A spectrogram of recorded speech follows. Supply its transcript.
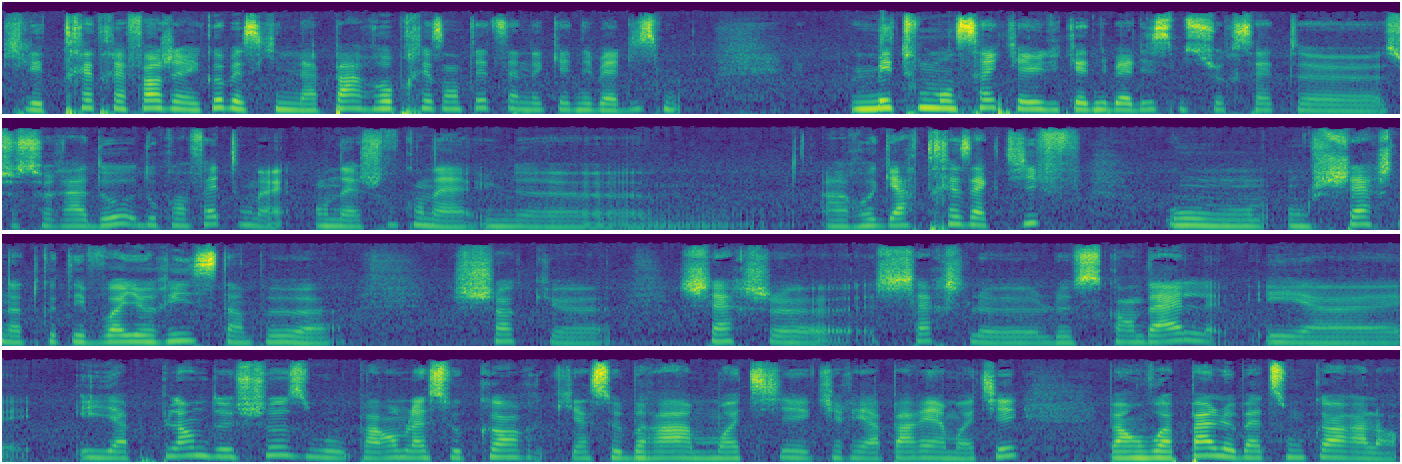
qu'il est très très fort, Jericho, parce qu'il n'a pas représenté de scène de cannibalisme. Mais tout le monde sait qu'il y a eu du cannibalisme sur, cette, sur ce radeau. Donc en fait, on a, je trouve qu'on a une, un regard très actif où on, cherche notre côté voyeuriste, un peu choc cherche, euh, cherche le, scandale. Euh, et il y a plein de choses où, par exemple, là, ce corps qui a ce bras à moitié, qui réapparaît à moitié, ben, on voit pas le bas de son corps. Alors,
